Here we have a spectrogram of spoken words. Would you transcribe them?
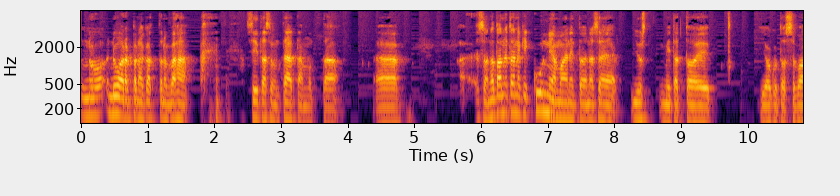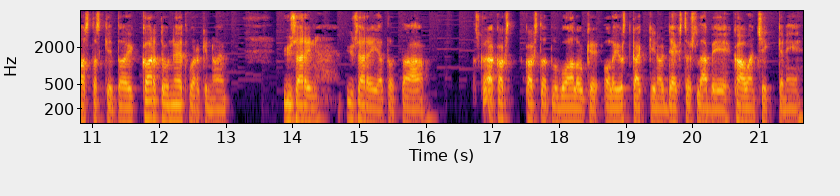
nu- nuorempana kattonut vähän sitä sun tätä, mutta öö, sanotaan nyt ainakin kunniamainintoina se, just mitä toi joku tuossa vastaskin, toi Cartoon Networkin noin Ysärin, Ysärin ja tota, olisiko tää kaks- 2000-luvun alukin oli just kaikki noin Dexter's Labi, Cow and Chickeni,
